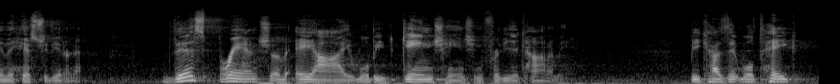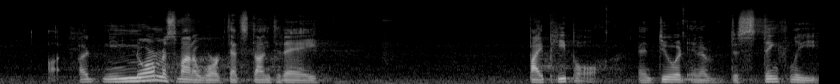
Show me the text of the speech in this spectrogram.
in the history of the internet. This branch of AI will be game changing for the economy because it will take a- an enormous amount of work that's done today by people and do it in a distinctly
